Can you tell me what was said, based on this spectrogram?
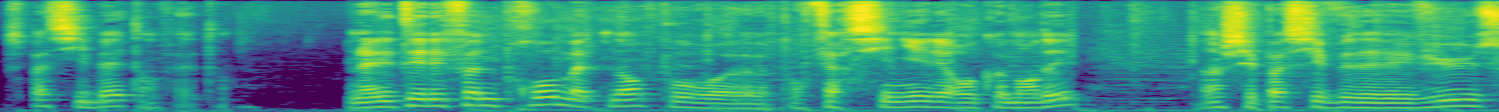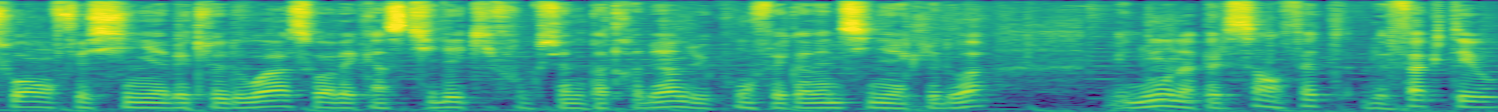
C'est pas si bête en fait. Hein. On a des téléphones pro maintenant pour, euh, pour faire signer les recommandés. Hein, je sais pas si vous avez vu, soit on fait signer avec le doigt, soit avec un stylet qui fonctionne pas très bien, du coup on fait quand même signer avec le doigt. Mais nous on appelle ça en fait le factéo.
